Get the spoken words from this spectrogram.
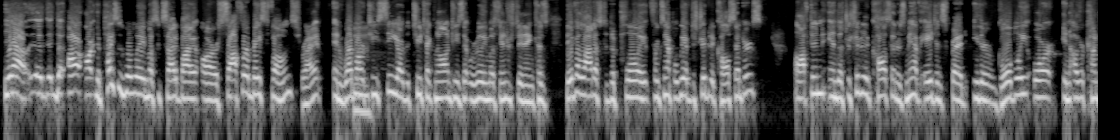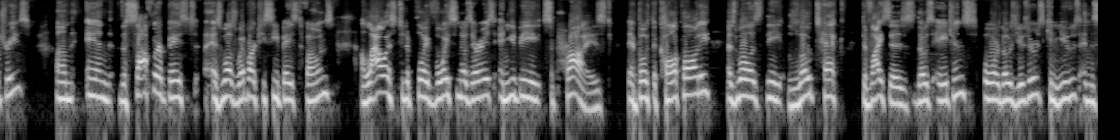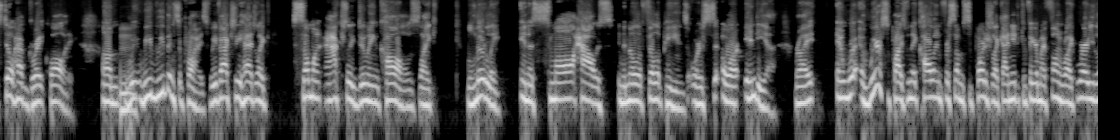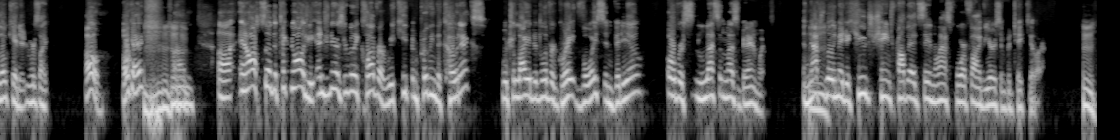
Yeah, uh, the, the, our, our, the places we're really most excited by are software-based phones, right? And WebRTC mm-hmm. are the two technologies that we're really most interested in because they've allowed us to deploy. For example, we have distributed call centers often, and those distributed call centers may have agents spread either globally or in other countries. Um, and the software based as well as WebRTC based phones allow us to deploy voice in those areas, and you'd be surprised at both the call quality as well as the low tech devices those agents or those users can use and still have great quality. Um, mm. we, we, we've been surprised. We've actually had like someone actually doing calls like literally in a small house in the middle of Philippines or or India, right? And we're and we're surprised when they call in for some support issue, like I need to configure my phone. We're like, where are you located? And we're just like, oh, okay. um, uh, and also the technology. Engineers are really clever. We keep improving the codecs, which allow you to deliver great voice and video over less and less bandwidth. And that's mm. really made a huge change, probably I'd say in the last four or five years in particular. Hmm.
